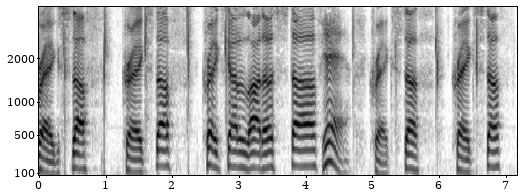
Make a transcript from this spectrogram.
Craig stuff, Craig stuff. Craig's got a lot of stuff, yeah. Craig stuff, Craig stuff.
